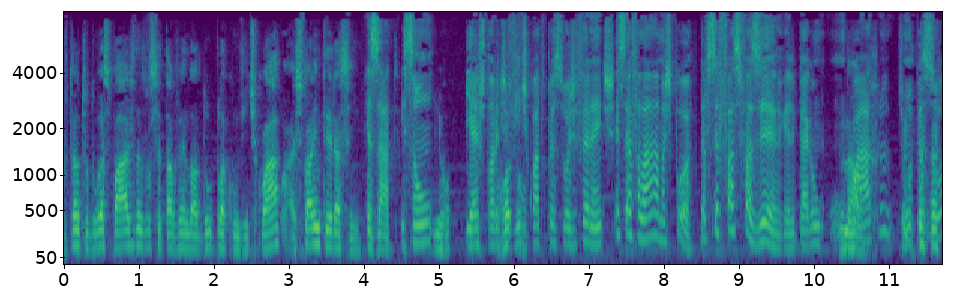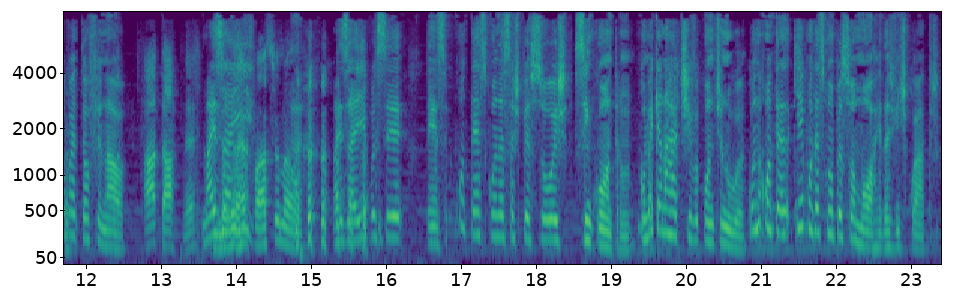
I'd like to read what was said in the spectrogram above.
portanto, duas páginas, você tá vendo a dupla com 24. A história inteira é assim. Exato. E são E e é a história de Rodou. 24 pessoas diferentes. Aí você vai falar, ah, mas pô, deve ser fácil fazer. Ele pega um, um quadro de uma pessoa vai até o final. Ah, tá, né? Mas não aí, é fácil, não. mas aí você pensa, o que acontece quando essas pessoas se encontram? Como é que a narrativa continua? Quando acontece, o que acontece quando uma pessoa morre das 24?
